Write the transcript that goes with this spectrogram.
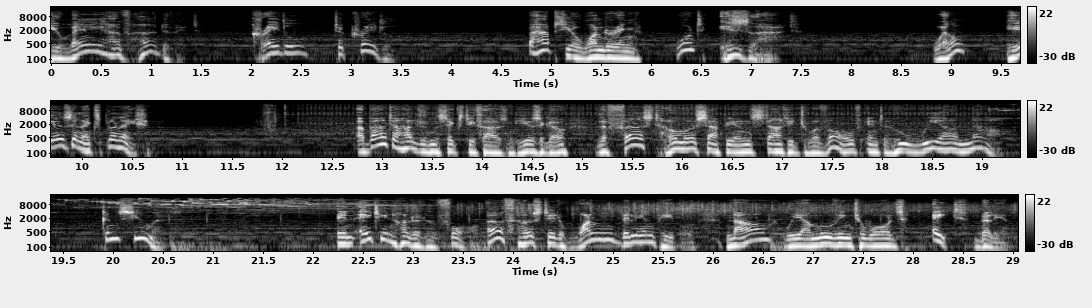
You may have heard of it cradle to cradle. Perhaps you're wondering, what is that? Well, here's an explanation. About 160,000 years ago, the first Homo sapiens started to evolve into who we are now consumers. In 1804, Earth hosted 1 billion people. Now we are moving towards 8 billion.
